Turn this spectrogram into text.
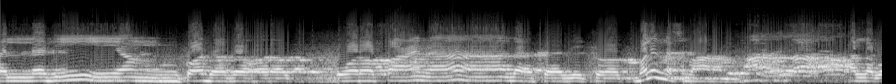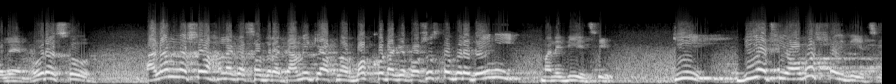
الذي ينقض ظهرك ورفعنا لك ذكرك বলেন না সুবহানাল্লাহ আল্লাহ বলেন ও রাসূল আলাম নাশরাহ লাকা সাদরাক, আমি কি আপনার বক্ষটাকে প্রশস্ত করে দেইনি? মানে দিয়েছি। কি? দিয়েছি, অবশ্যই দিয়েছি।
